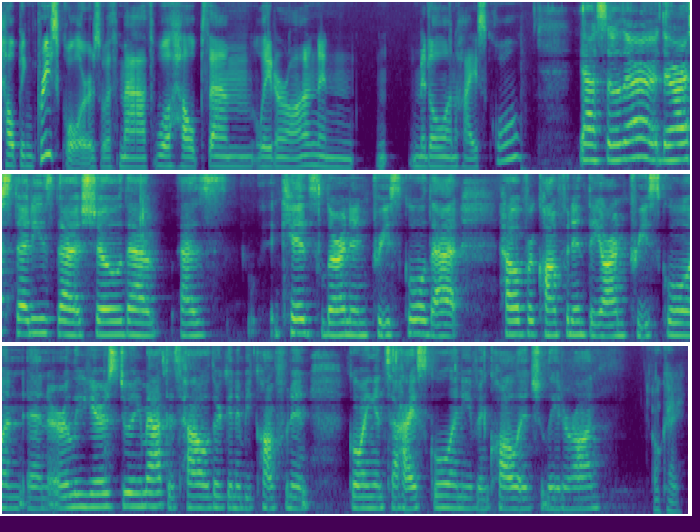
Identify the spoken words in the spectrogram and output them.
helping preschoolers with math will help them later on in middle and high school? Yeah, so there are, there are studies that show that as kids learn in preschool that however confident they are in preschool and, and early years doing math is how they're going to be confident going into high school and even college later on. Okay.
